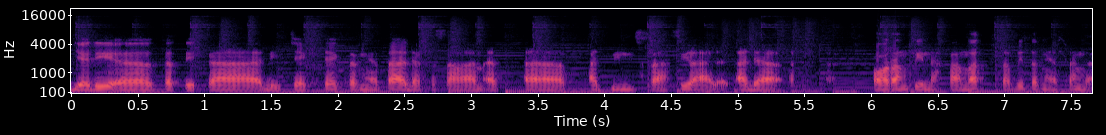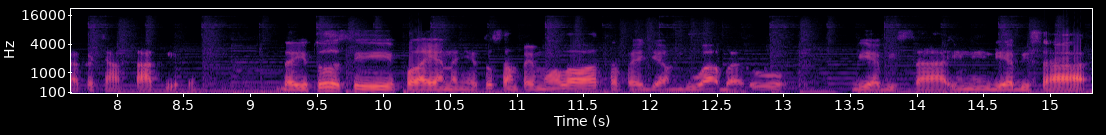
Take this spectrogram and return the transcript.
Jadi uh, ketika dicek-cek ternyata ada kesalahan ad, uh, administrasi ada, ada orang pindah kamar tapi ternyata nggak kecatat gitu dan itu si pelayanannya itu sampai molor sampai jam 2 baru dia bisa ini dia bisa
